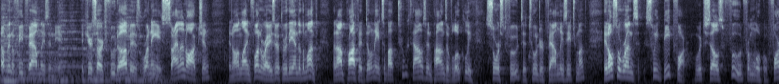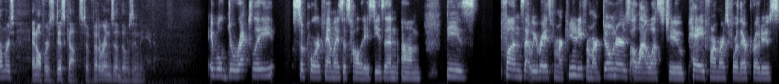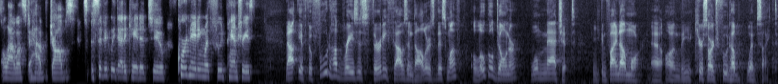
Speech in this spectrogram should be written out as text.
helping to feed families in need. The Kearsarge Food Hub is running a silent auction, an online fundraiser through the end of the month. The nonprofit donates about 2,000 pounds of locally sourced food to 200 families each month. It also runs Sweet Beet Farm, which sells food from local farmers and offers discounts to veterans and those in need. It will directly support families this holiday season. Um, these funds that we raise from our community, from our donors, allow us to pay farmers for their produce, allow us to have jobs specifically dedicated to coordinating with food pantries. Now, if the Food Hub raises $30,000 this month, a local donor will match it. You can find out more uh, on the Kearsarge Food Hub website.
